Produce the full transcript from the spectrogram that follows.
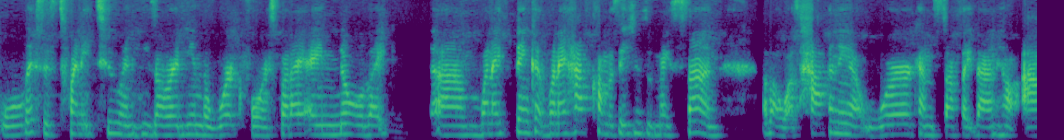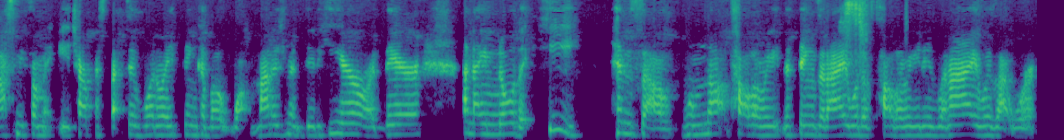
oldest is 22 and he's already in the workforce. But I, I know, like, um, when I think of when I have conversations with my son, about what's happening at work and stuff like that. And he'll ask me from an HR perspective, what do I think about what management did here or there? And I know that he himself will not tolerate the things that I would have tolerated when I was at work.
